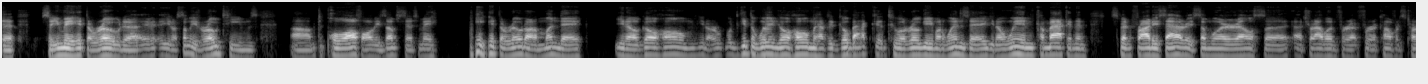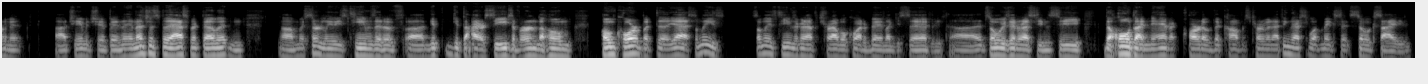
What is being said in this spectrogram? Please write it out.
Right. So you may hit the road. Uh, you know, some of these road teams um, to pull off all these upsets may, may hit the road on a Monday you know, go home, you know, get the win, go home, have to go back to a road game on Wednesday, you know, win, come back, and then spend Friday, Saturday somewhere else, uh, uh, traveling for for a conference tournament uh, championship, and and that's just the aspect of it. And um, certainly these teams that have uh, get get the higher seeds have earned the home home court, but uh, yeah, some of these some of these teams are going to have to travel quite a bit, like you said, and uh, it's always interesting to see the whole dynamic part of the conference tournament. I think that's what makes it so exciting.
